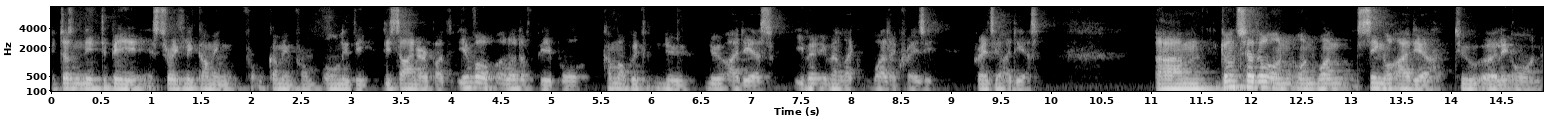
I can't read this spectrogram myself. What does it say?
it doesn't need to be strictly coming from coming from only the designer, but involve a lot of people, come up with new new ideas, even even like wild and crazy crazy ideas. Um, don't settle on on one single idea too early on.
